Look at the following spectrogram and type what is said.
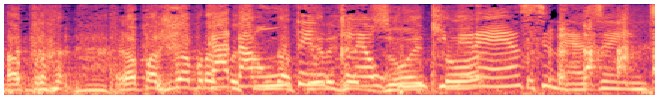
a, pra- a partir da próxima Cada um tem o dia Cleo 18. que merece, né, gente?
